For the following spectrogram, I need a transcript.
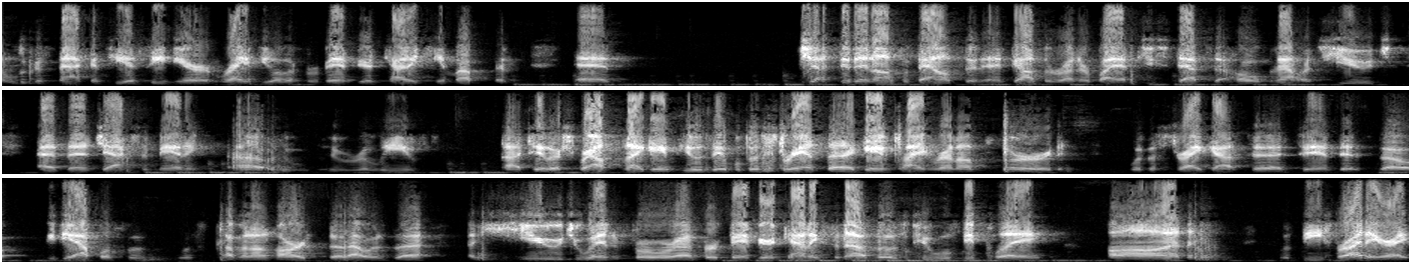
uh, Lucas McEntee, a senior right fielder for Van Buren County, came up and and checked it in off a bounce and, and got the runner by a few steps at home, and that was huge. And then Jackson Manning, uh, who who relieved uh, Taylor Sprouse in that game, he was able to strand the game tying run on third with a strikeout to, to end it. So Mediapolis was, was coming on hard, so that was a, a huge win for uh, for Van Buren County. So now those two will be playing on would be Friday, right?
